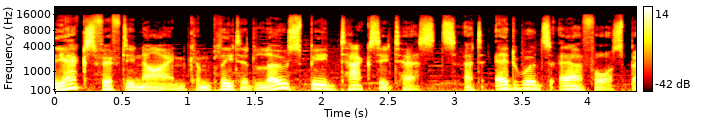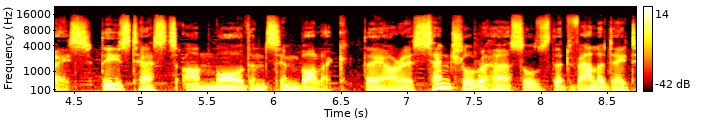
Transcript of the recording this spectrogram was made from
The X-59 completed low-speed taxi tests at Edwards Air Force Base. These tests are more than symbolic. They are essential rehearsals that validate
